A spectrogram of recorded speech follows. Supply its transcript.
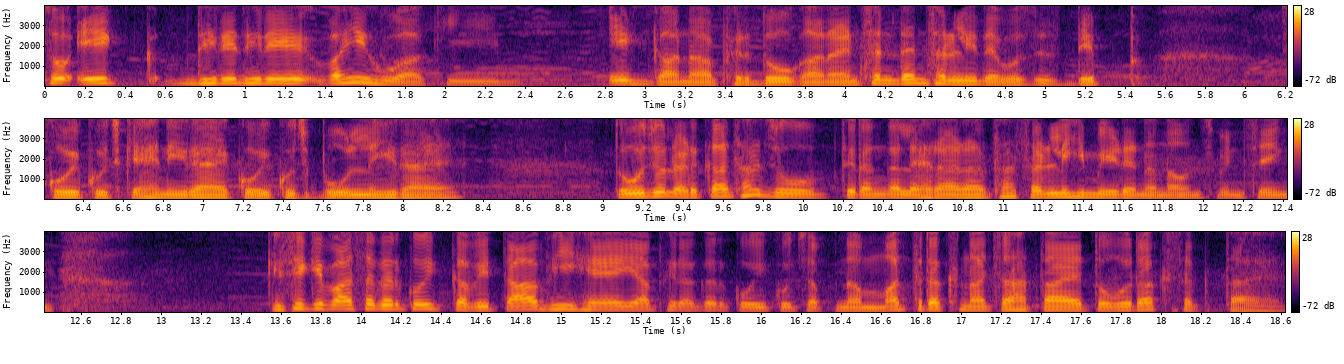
सो एक धीरे धीरे वही हुआ कि एक गाना, फिर दो गाना and then suddenly there was this dip कोई कुछ कह नहीं रहा है, कोई कुछ बोल नहीं रहा है। तो वो जो लड़का था, जो तिरंगा लहरा रहा था suddenly he made an announcement saying किसी के पास अगर कोई कविता भी है या फिर अगर कोई कुछ अपना मत रखना चाहता है तो वो रख सकता है।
